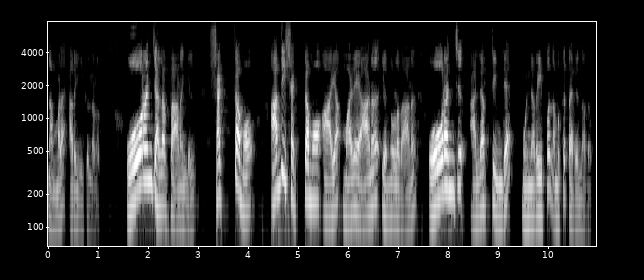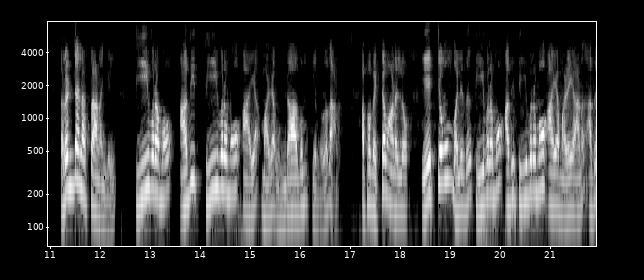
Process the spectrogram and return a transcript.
നമ്മളെ അറിയിക്കുന്നത്. ഓറഞ്ച് അലർട്ടാണെങ്കിൽ ശക്തമോ അതിശക്തമോ ആയ മഴയാണ് എന്നുള്ളതാണ് ഓറഞ്ച് അലർട്ടിന്റെ മുന്നറിയിപ്പ് നമുക്ക് തരുന്നത്. റെഡ് അലർട്ടാണെങ്കിൽ തീവ്രമോ അതിതീവ്രമോ ആയ മഴ ഉണ്ടാകും എന്നുള്ളതാണ്. അപ്പോൾ വ്യക്തമാണല്ലോ ഏറ്റവും വലുത് തീവ്രമോ അതിതീവ്രമോ ആയ മഴയാണ് അത്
